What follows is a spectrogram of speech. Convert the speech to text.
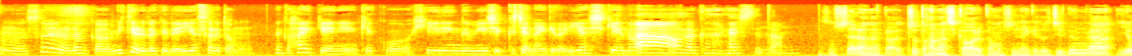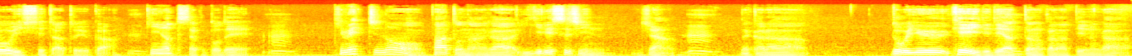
うん、そういうのなんか見てるだけで癒されたもん。なんか背景に結構ヒーリングミュージックじゃないけど癒し系の。ああ音楽流してた、うん。そしたらなんかちょっと話変わるかもしれないけど自分が用意してたというか、うん。気になってたことでうん。キメッチのパートナーがイギリス人じゃん。うん。だからどういう経緯で出会ったのかなっていうのが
